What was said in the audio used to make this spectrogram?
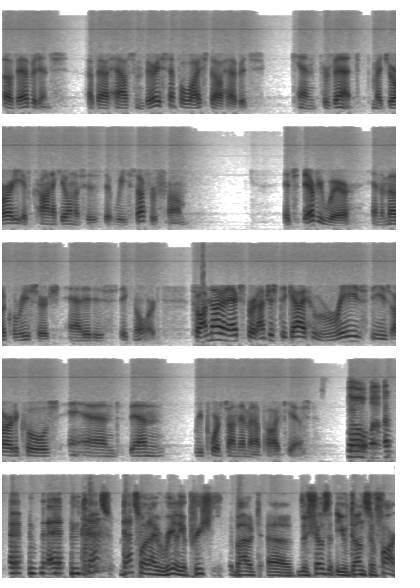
of evidence about how some very simple lifestyle habits can prevent the majority of chronic illnesses that we suffer from. It's everywhere in the medical research, and it is ignored. So I'm not an expert. I'm just a guy who reads these articles and then reports on them in a podcast. Well, and, and that's that's what I really appreciate about uh, the shows that you've done so far.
